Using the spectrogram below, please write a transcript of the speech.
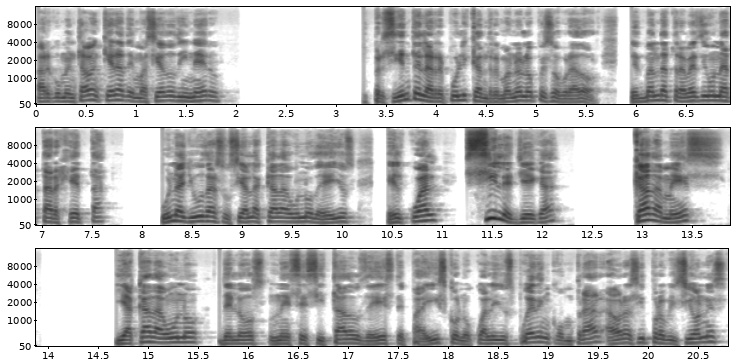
argumentaban que era demasiado dinero. El presidente de la República, Andrés Manuel López Obrador, les manda a través de una tarjeta una ayuda social a cada uno de ellos, el cual si les llega cada mes y a cada uno de los necesitados de este país, con lo cual ellos pueden comprar ahora sí provisiones,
